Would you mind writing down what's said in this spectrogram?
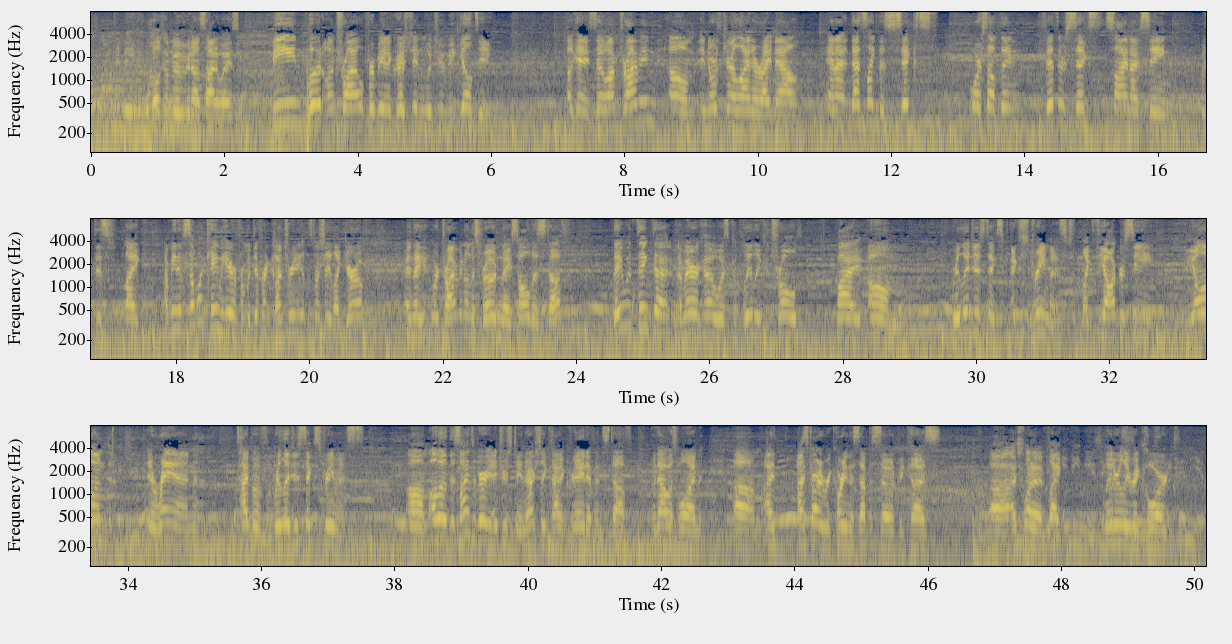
Welcome to Moving On Sideways. Being put on trial for being a Christian, would you be guilty? Okay, so I'm driving um, in North Carolina right now, and I, that's like the sixth or something, fifth or sixth sign I've seen with this. Like, I mean, if someone came here from a different country, especially like Europe, and they were driving on this road and they saw this stuff, they would think that America was completely controlled by um, religious ex- extremists, like theocracy beyond Iran type of religious extremists. Um, although the signs are very interesting, they're actually kind of creative and stuff. But that was one. Um, I I started recording this episode because uh, I just want to like literally record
